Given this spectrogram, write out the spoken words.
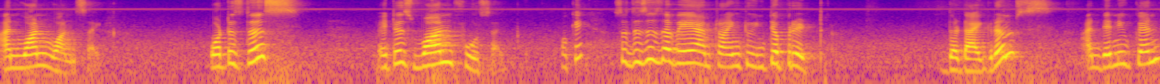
and 1 1 cycle. What is this? It is 1 4 cycle. Okay. So, this is the way I am trying to interpret the diagrams and then you can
